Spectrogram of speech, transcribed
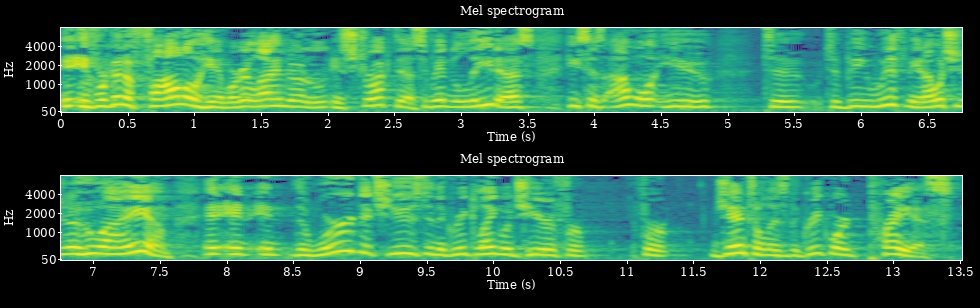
If we're going to follow him, we're going to allow him to instruct us, we're going to lead us. He says, I want you to, to be with me and I want you to know who I am. And, and, and the word that's used in the Greek language here for, for gentle is the Greek word praeus.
